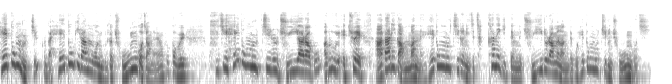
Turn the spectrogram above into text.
해독 물질? 그러니까 해독이라는 거는 우리가 좋은 거잖아요. 그러니까 왜 굳이 해독 물질을 주의하라고? 아 그리고 애초에 아다리가 안 맞네. 해독 물질은 이제 착한 애기 때문에 주의를 하면 안 되고 해독 물질은 좋은 거지.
